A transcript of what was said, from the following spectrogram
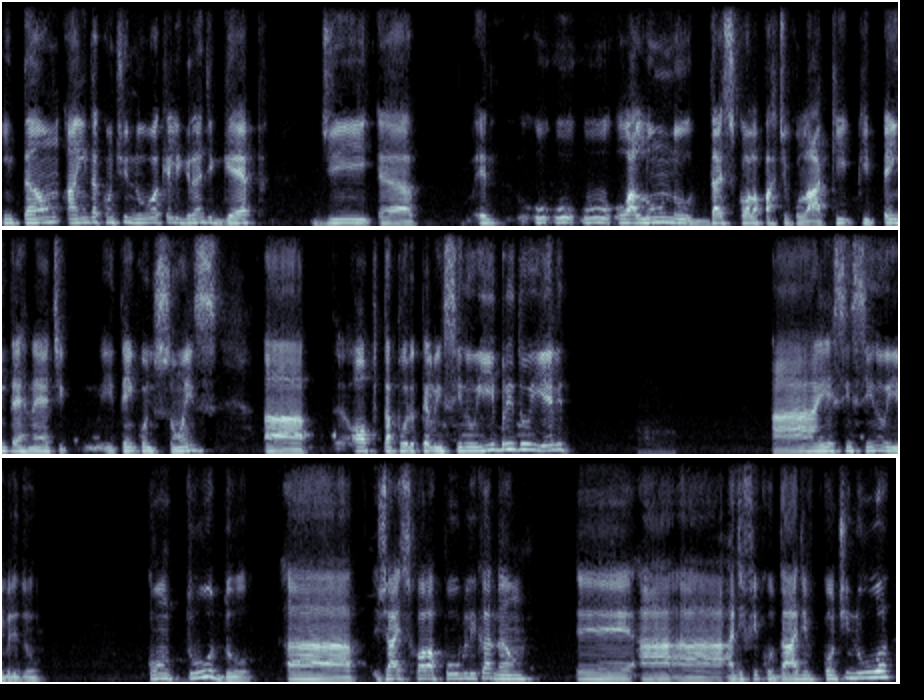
Então ainda continua aquele grande gap de uh, o, o, o, aluno da escola particular que, que tem internet e tem condições uh, opta por, pelo ensino híbrido e ele ah, esse ensino híbrido. Contudo, uh, já a escola pública não. É, a, a, a dificuldade continua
